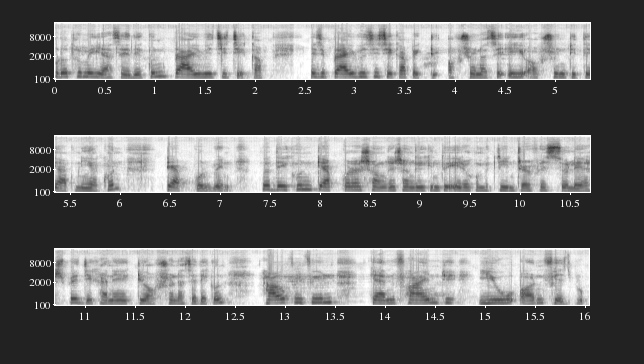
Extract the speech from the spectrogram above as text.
প্রথমেই আছে, দেখুন প্রাইভেসি চেক এই যে প্রাইভেসি চেক আপ একটি অপশন আছে, এই অপশনটিতে আপনি এখন ট্যাপ করবেন। তো দেখুন ট্যাপ করার সঙ্গে সঙ্গে কিন্তু এরকম একটি ইন্টারফেস চলে আসবে, যেখানে একটি অপশন আছে, দেখুন how people can find you on Facebook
